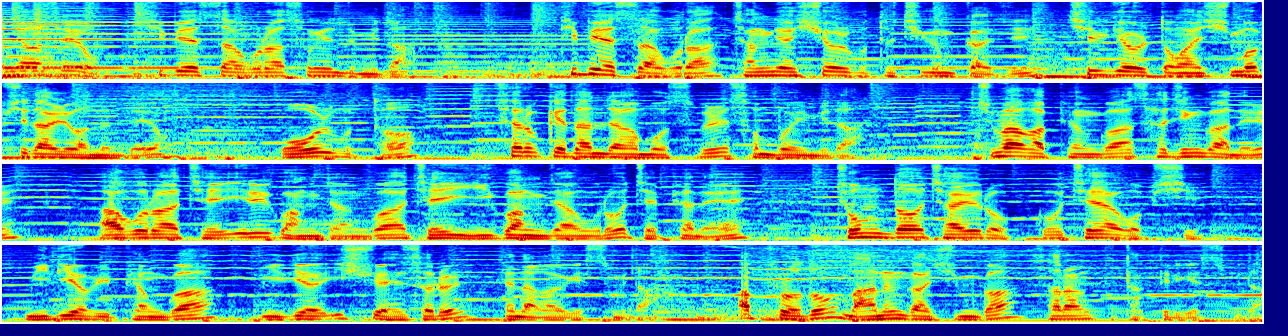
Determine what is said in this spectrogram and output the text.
안녕하세요. TBS 아고라 송현주입니다. TBS 아고라 작년 10월부터 지금까지 7개월 동안 쉼없이 달려왔는데요. 5월부터 새롭게 단장한 모습을 선보입니다. 주막 아편과 사진관을 아고라 제1광장과 제2광장으로 재편해 좀 더 자유롭고 제약 없이 미디어 비평과 미디어 이슈 해설을 해나가겠습니다. 앞으로도 많은 관심과 사랑 부탁드리겠습니다.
